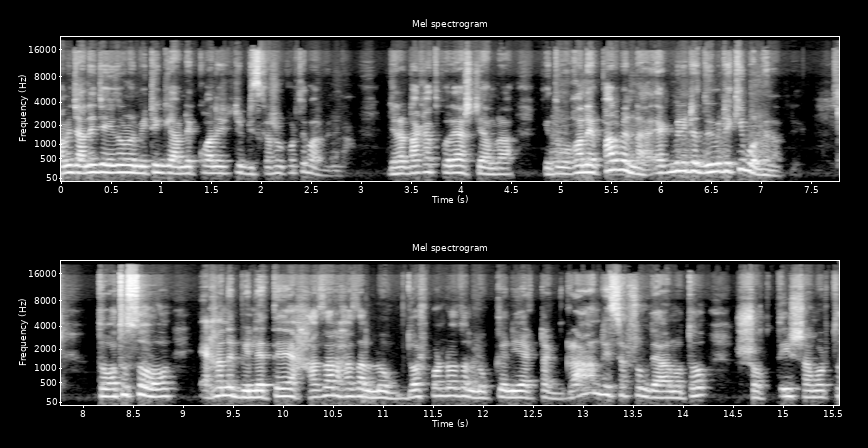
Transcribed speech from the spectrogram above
আমি জানি যে এই ধরনের মিটিংয়ে আপনি কোয়ালিটিভ ডিসকাশন করতে পারবেন না। যেটা ডাকাত করে আসছি আমরা, কিন্তু ওখানে পারবেন না। এক মিনিটে, দুই মিনিটে কি বলবেন আপনি? তো অথচ এখানে বিলেতে হাজার হাজার লোক, দশ পনেরো হাজার লোককে নিয়ে একটা গ্রান্ড রিসেপশন দেওয়ার মতো শক্তি, সামর্থ্য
